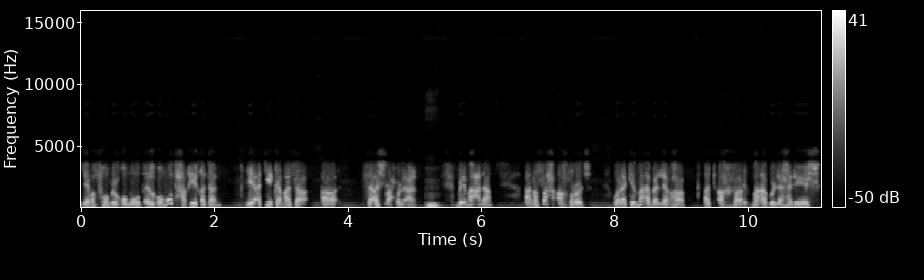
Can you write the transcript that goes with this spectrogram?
لمفهوم الغموض. الغموض حقيقة يأتي كما ساشرحه الآن. بمعنى أنا صح أخرج ولكن ما أبلغها أتأخر ما أقول لها ليش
